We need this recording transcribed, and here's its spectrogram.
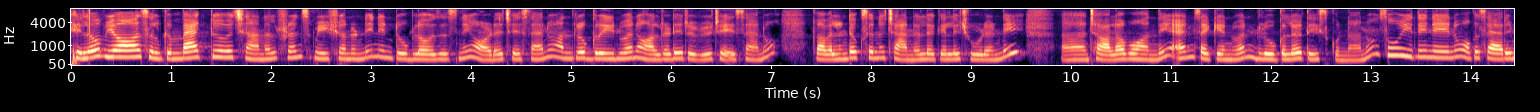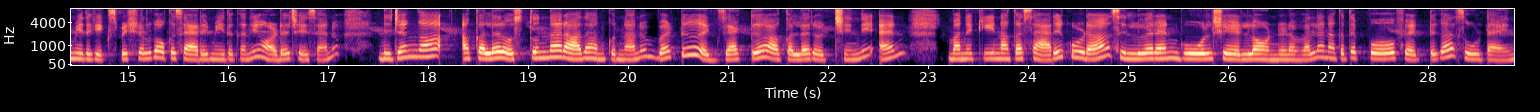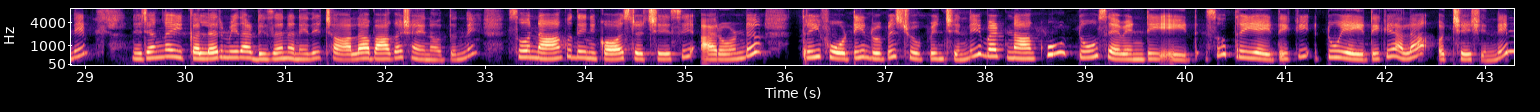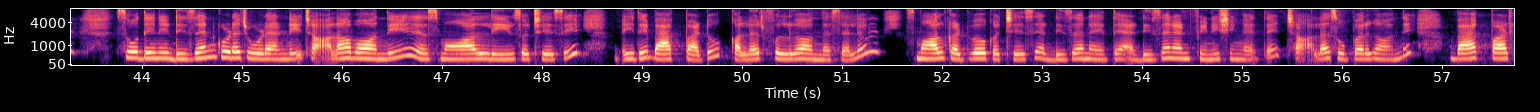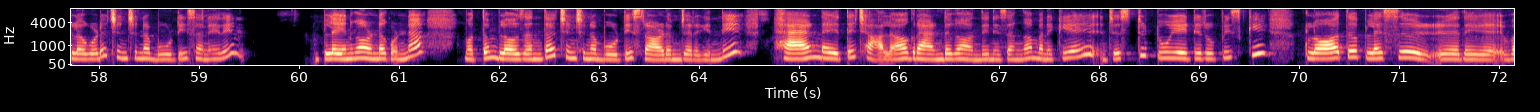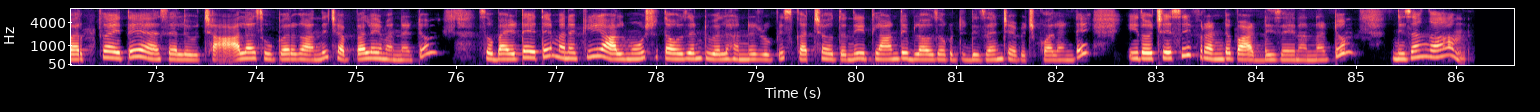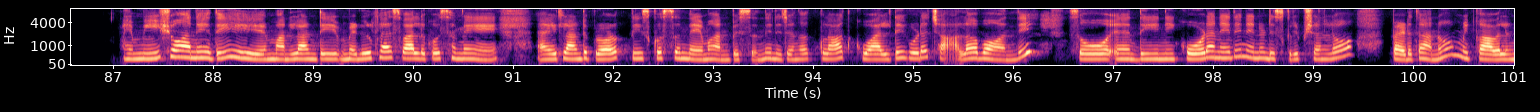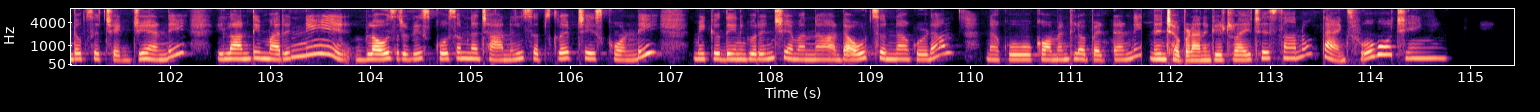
Hello viewers welcome back to our channel friends Meesho నుండి నేను two బ్లౌజెస్ని order చేశాను. అందులో గ్రీన్ వన్ ఆల్రెడీ రివ్యూ చేశాను. కావాలంటే ఒకసారి నా ఛానల్లోకి వెళ్ళి చూడండి. చాలా బాగుంది. And second one blue colour తీసుకున్నాను. సో ఇది నేను ఒక శారీ మీదకి ఎక్స్పెషల్గా ఒక శారీ మీదకని ఆర్డర్ చేశాను. నిజంగా ఆ కలర్ వస్తుందా రాదా అనుకున్నాను. బట్ ఎగ్జాక్ట్గా ఆ కలర్ వచ్చింది. అండ్ మనకి నాకు ఆ శారీ కూడా సిల్వర్ అండ్ గోల్డ్ షేడ్లో ఉండడం వల్ల నాకైతే పర్ఫెక్ట్గా సూట్ అయింది. నిజంగా ఈ కలర్ మీద డిజైన్ అనేది చాలా బాగా షైన్ అవుతుంది. సో నాకు దీని కాస్ట్ వచ్చేసి అరౌండ్ త్రీ ఫోర్టీన్ రూపీస్ చూపించింది. బట్ నాకు two seventy eight so three ఎయిటీకి two ఎయిటీకి అలా వచ్చేసింది. సో దీని డిజైన్ కూడా చూడండి చాలా బాగుంది. స్మాల్ లీవ్స్ వచ్చేసి ఇది బ్యాక్ పార్ట్ కలర్ఫుల్గా ఉంది అసలు. స్మాల్ కట్ వర్క్ వచ్చేసి ఆ డిజైన్ అయితే ఆ డిజైన్ అండ్ ఫినిషింగ్ అయితే చాలా సూపర్గా ఉంది. బ్యాక్ పార్ట్లో కూడా చిన్న చిన్న బూటీస్ అనేది ప్లెయిన్గా ఉండకుండా మొత్తం బ్లౌజ్ అంతా చిన్న చిన్న బూటీస్ రావడం జరిగింది. హ్యాండ్ అయితే చాలా గ్రాండ్గా ఉంది నిజంగా. మనకి జస్ట్ టూ ఎయిటీ రూపీస్కి క్లాత్ ప్లస్ అది వర్క్ అయితే అసలు చాలా సూపర్గా ఉంది. చెప్పలేమన్నట్టు. సో బయట అయితే మనకి almost thousand twelve hundred rupees ఖర్చు అవుతుంది. ఇట్లాంటి బ్లౌజ్ ఒకటి డిజైన్ చేయించుకోవాలంటే ఇది వచ్చేసి ఫ్రంట్ పార్ట్ డిజైన్ అన్నట్టు. నిజంగా మీషో అనేది మనలాంటి మిడిల్ క్లాస్ వాళ్ళ కోసమే ఇట్లాంటి ప్రోడక్ట్ తీసుకొస్తుందేమో అనిపిస్తుంది. నిజంగా క్లాత్ క్వాలిటీ కూడా చాలా బాగుంది. సో దీని కోడ్ అనేది నేను డిస్క్రిప్షన్లో పెడతాను. మీకు కావాలంటే ఒకసారి చెక్ చేయండి. ఇలాంటి మరిన్ని బ్లౌజ్ రివ్యూస్ కోసం నా ఛానల్ సబ్స్క్రైబ్ చేసుకోండి. మీకు దీని గురించి ఏమన్నా డౌట్స్ ఉన్నా కూడా నాకు కామెంట్లో పెట్టండి. నేను చెప్పడానికి ట్రై చేస్తాను. Thanks for watching.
